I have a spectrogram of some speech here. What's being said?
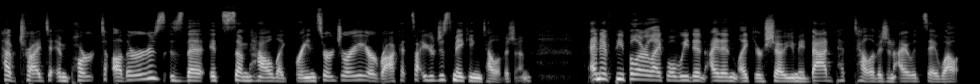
have tried to impart to others is that it's somehow like brain surgery or rocket science you're just making television. And if people are like well we didn't i didn't like your show you made bad television i would say well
